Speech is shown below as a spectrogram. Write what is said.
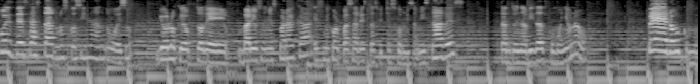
pues desgastarnos cocinando o eso. Yo lo que opto de varios años para acá es mejor pasar estas fechas con mis amistades, tanto en Navidad como Año Nuevo. Pero como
